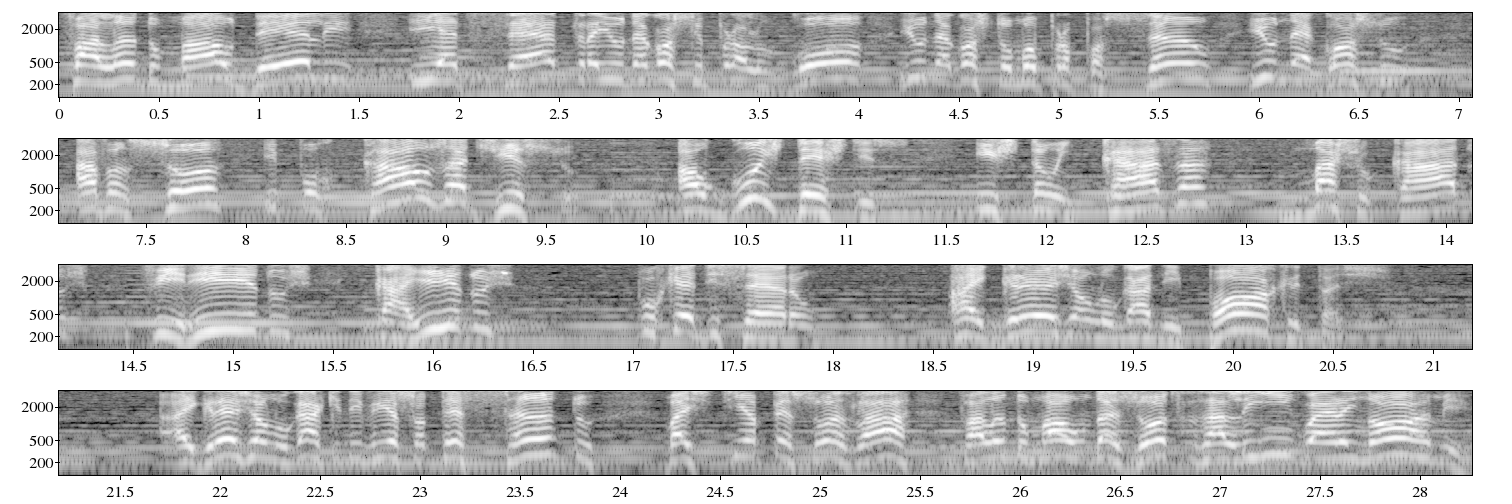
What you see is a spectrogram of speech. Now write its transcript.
falando mal dele e etc. E o negócio se prolongou, e o negócio tomou proporção, e o negócio avançou, e por causa disso, alguns destes estão em casa, machucados, feridos, caídos, porque disseram: a igreja é um lugar de hipócritas, a igreja é um lugar que deveria só ter santo, mas tinha pessoas lá falando mal um das outras, a língua era enorme.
